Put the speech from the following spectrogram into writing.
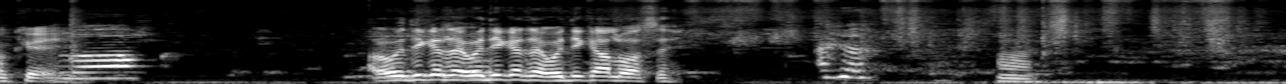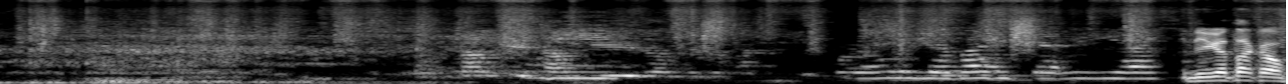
ওকে। ব্লক আর ওইদিকে যায় ওইদিকে যায় ওইদিকে আলো আছে। হ্যাঁ। এদিকে তাকাও।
